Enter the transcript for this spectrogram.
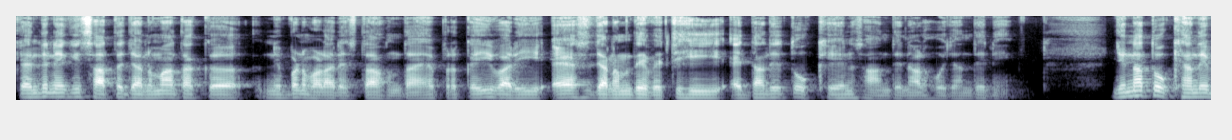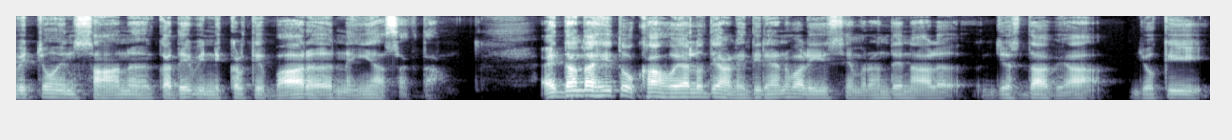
ਕਹਿੰਦੇ ਨੇ ਕਿ ਸੱਤ ਜਨਮਾਂ ਤੱਕ ਨਿਭਣ ਵਾਲਾ ਰਿਸ਼ਤਾ ਹੁੰਦਾ ਹੈ, ਪਰ ਕਈ ਵਾਰੀ ਇਸ ਜਨਮ ਦੇ ਵਿੱਚ ਹੀ ਇਦਾਂ ਦੇ ਧੋਖੇ ਇਨਸਾਨ ਦੇ ਨਾਲ ਹੋ ਜਾਂਦੇ ਨੇ ਜਿਨ੍ਹਾਂ ਧੋਖਿਆਂ ਦੇ ਵਿੱਚੋਂ ਇਨਸਾਨ ਕਦੇ ਵੀ ਨਿਕਲ ਕੇ ਬਾਹਰ ਨਹੀਂ ਆ ਸਕਦਾ। ਇਦਾਂ ਦਾ ਹੀ ਧੋਖਾ ਹੋਇਆ ਲੁਧਿਆਣੇ ਦੀ ਰਹਿਣ ਵਾਲੀ ਸਿਮਰਨ ਦੇ ਨਾਲ, ਜਿਸ ਦਾ ਵਿਆਹ ਜੋ ਕਿ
